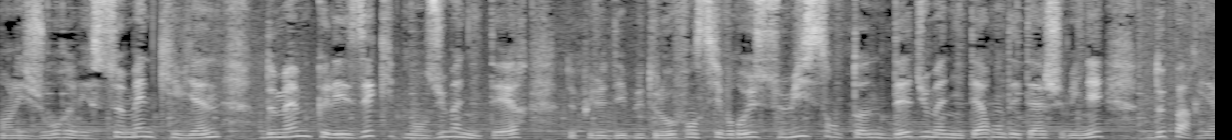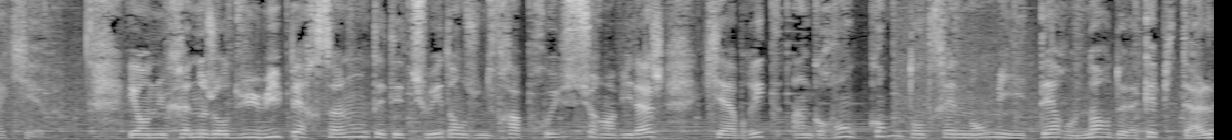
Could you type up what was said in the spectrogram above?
dans les jours et les semaines qui viennent, de même que les équipements humanitaires. Depuis le début de l'offensive russe, 800 tonnes d'aide humanitaire ont été acheminées de Paris à Kiev. Et en Ukraine, aujourd'hui, 8 personnes ont été tuées dans une frappe russe sur un village qui abrite un grand camp d'entraînement militaire au nord de la capitale.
